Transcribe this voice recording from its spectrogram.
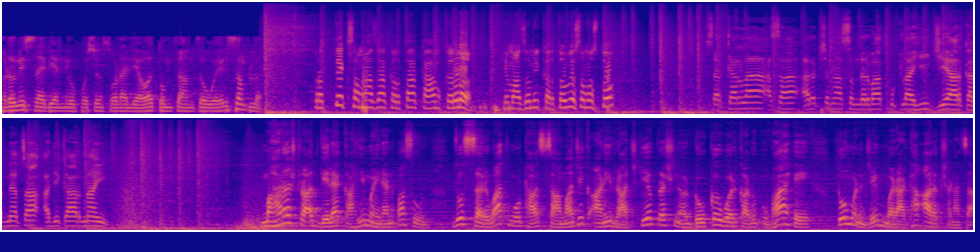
फडणवीस साहेब यांनी उपोषण सोडायला यावं तुमचं आमचं वैर संपलं. प्रत्येक समाजाकरता काम करणं हे माझं मी कर्तव्य समजतो. सरकारला असा आरक्षणासंदर्भात कुठलाही जी आर काढण्याचा अधिकार नाही. महाराष्ट्रात गेल्या काही महिन्यांपासून जो सर्वात मोठा सामाजिक आणि राजकीय प्रश्न डोकं वर काढून उभा आहे तो म्हणजे मराठा आरक्षणाचा.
